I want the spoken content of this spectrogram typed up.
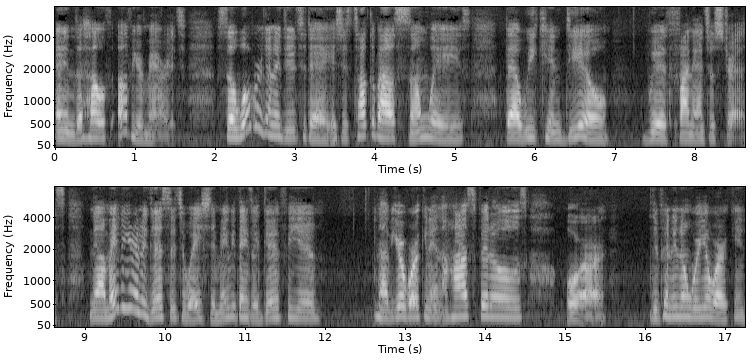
and the health of your marriage. So, what we're going to do today is just talk about some ways that we can deal with financial stress. Now, maybe you're in a good situation, maybe things are good for you. Now, if you're working in the hospitals or depending on where you're working,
